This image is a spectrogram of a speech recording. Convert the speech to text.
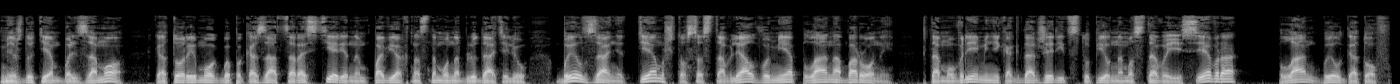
Между тем Бальзамо, который мог бы показаться растерянным поверхностному наблюдателю, был занят тем, что составлял в уме план обороны. К тому времени, когда Джерит ступил на мостовые Севра, план был готов.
